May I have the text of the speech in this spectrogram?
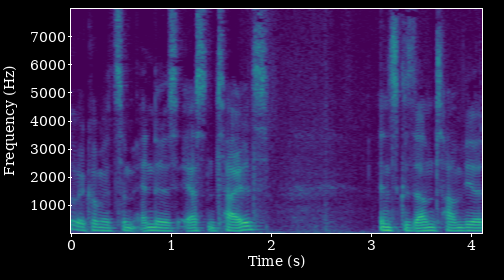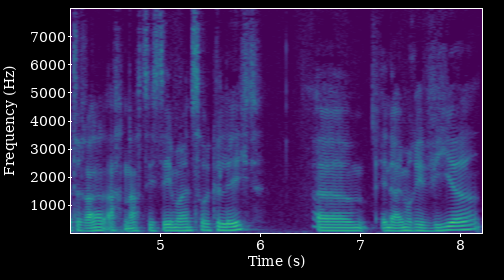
So, wir kommen jetzt zum Ende des ersten Teils. Insgesamt haben wir 388 Seemeilen zurückgelegt. Ähm, in einem Revier,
